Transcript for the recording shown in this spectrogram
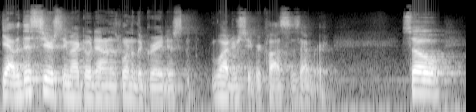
yeah, but this seriously might go down as one of the greatest wide receiver classes ever. So,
